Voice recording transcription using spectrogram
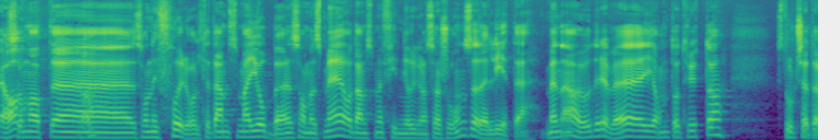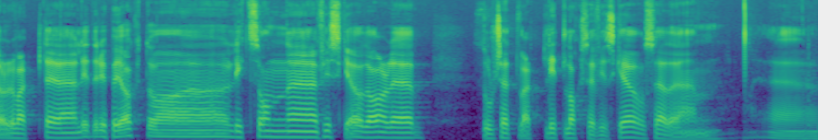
Ja. Sånn at eh, sånn I forhold til dem som jeg jobber sammen med, og dem som jeg finner i organisasjonen, så er det lite. Men jeg har jo drevet jevnt og trutt. da. Stort sett har det vært eh, litt rypejakt og litt sånn eh, fiske. Og da har det stort sett vært litt laksefiske, og så er det eh,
